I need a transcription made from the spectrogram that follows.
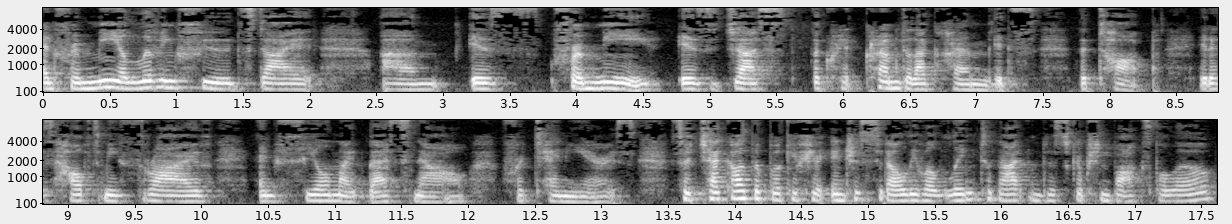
And for me, a living foods diet um, is, for me, is just the creme de la creme. It's the top. It has helped me thrive and feel my best now for 10 years. So check out the book if you're interested. I'll leave a link to that in the description box below.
